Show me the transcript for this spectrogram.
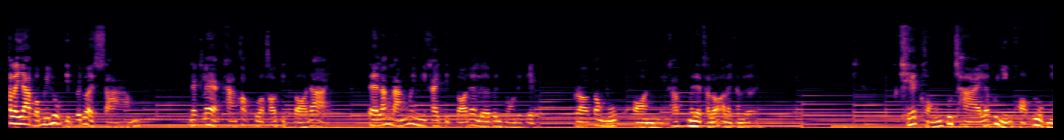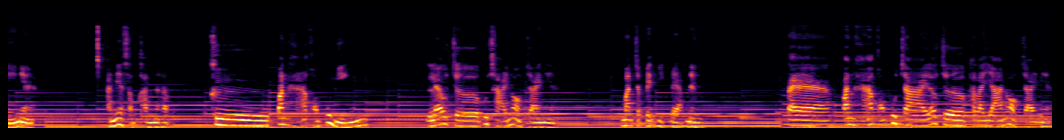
ภรรยาผมมีลูกติดไปด้วยสามแรกๆทางครอบครัวเขาติดต่อได้ แต่หลังๆไม่มีใครติดต่อได้เลยเป็นห่วงเด็กๆ เราต้องมุกออนครับ ไม่ได้ทะเลาะอะไรกันเลย เคสของผู้ชายและผู้หญิงหอบลูกนี้เนี่ย อันนี้ยสำคัญนะครับ คือปัญหาของผู้หญิง แล้วเจอผู้ชายนอกใจเนี่ย มันจะเป็นอีกแบบหนึ่งแต่ปัญหาของผู้ชายแล้วเจอภรรยานอกใจเนี่ย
